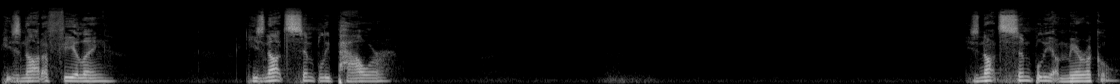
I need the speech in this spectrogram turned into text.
He's not a feeling. He's not simply power. He's not simply a miracle.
